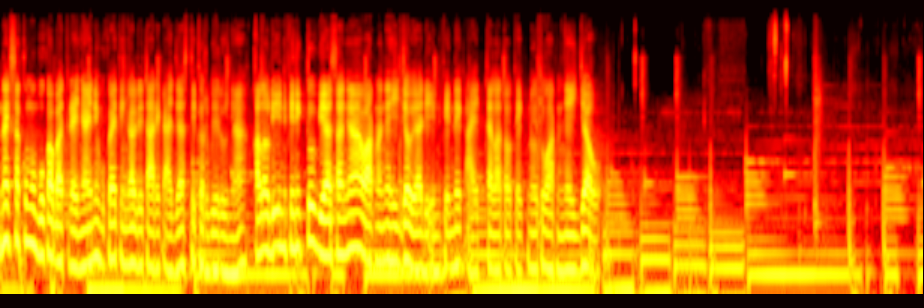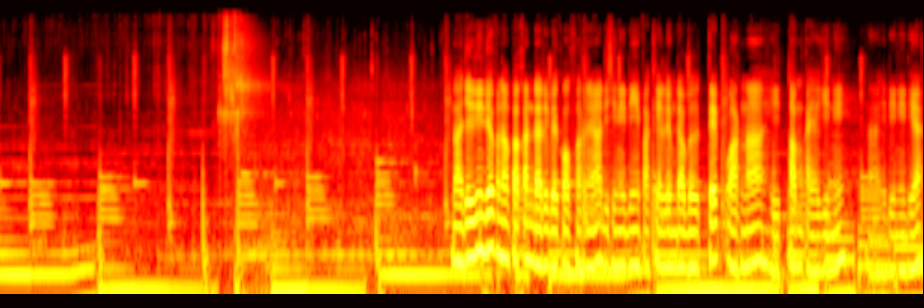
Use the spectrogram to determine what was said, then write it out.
Next aku mau buka baterainya. Ini bukanya tinggal ditarik aja stiker birunya. Kalau di Infinix tuh biasanya warnanya hijau ya di Infinix, Itel atau Tecno itu warnanya hijau. Nah, jadi ini dia penampakan dari back covernya. Di sini ini pakai lem double tape warna hitam kayak gini. Nah, jadi ini dia.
